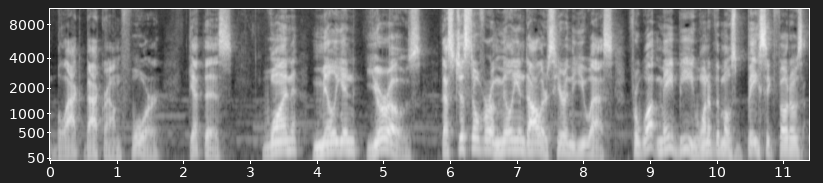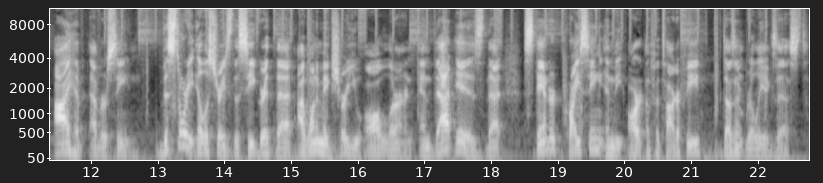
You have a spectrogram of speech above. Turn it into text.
black background for, get this, 1 million euros. That's just over a million dollars here in the US for what may be one of the most basic photos I have ever seen. This story illustrates the secret that I wanna make sure you all learn, and that is that standard pricing in the art of photography doesn't really exist.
